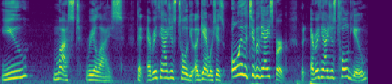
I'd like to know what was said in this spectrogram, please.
You must realize that everything I just told you, again, which is only the tip of the iceberg, but everything I just told you,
